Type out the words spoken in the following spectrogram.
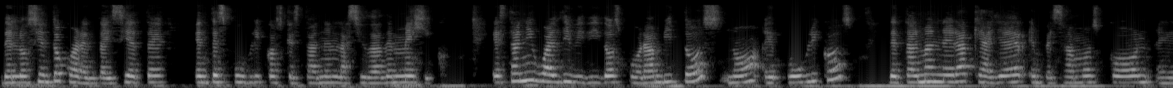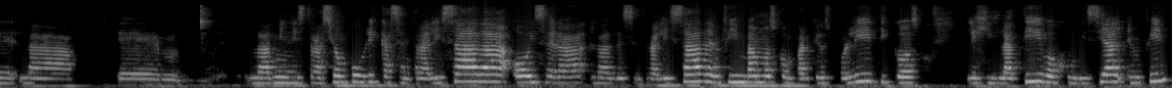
de los 147 entes públicos que están en la Ciudad de México. Están igual divididos por ámbitos ¿no? Eh, públicos, de tal manera que ayer empezamos con eh, la, em, la administración pública centralizada, hoy será la descentralizada, en fin, vamos con partidos políticos, legislativo, judicial, en fin.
